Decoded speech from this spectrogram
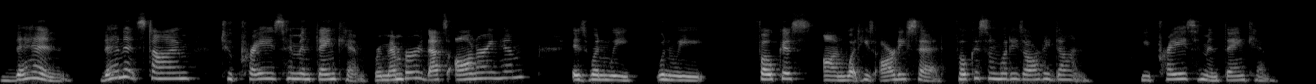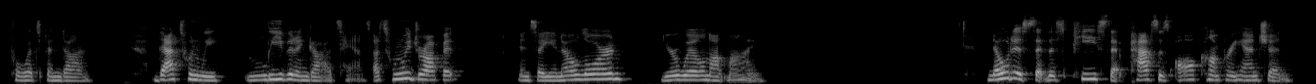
then then it's time to praise him and thank him. Remember, that's honoring him is when we when we focus on what he's already said, focus on what he's already done. We praise him and thank him for what's been done. That's when we leave it in God's hands. That's when we drop it and say, you know, Lord, your will, not mine. Notice that this peace that passes all comprehension,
